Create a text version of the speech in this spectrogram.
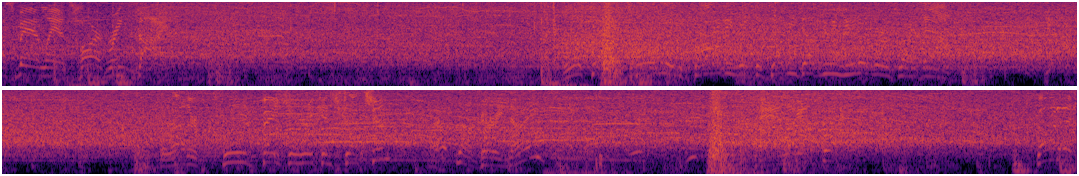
Bossman lands hard ringside. Look at him totally vibing with the WWE Universe right now. For rather crude facial reconstruction. That's not very nice. And look at the front. Going to the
